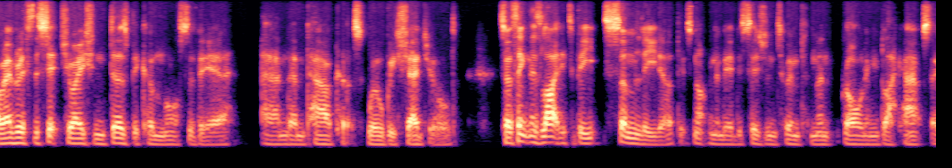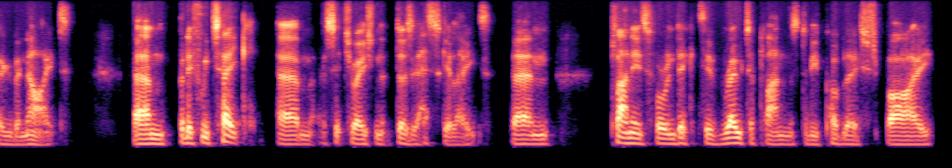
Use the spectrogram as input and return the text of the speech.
However, if the situation does become more severe, um, then power cuts will be scheduled. So I think there's likely to be some lead up. It's not going to be a decision to implement rolling blackouts overnight. Um, but if we take um, a situation that does escalate, then plan is for indicative rota plans to be published by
